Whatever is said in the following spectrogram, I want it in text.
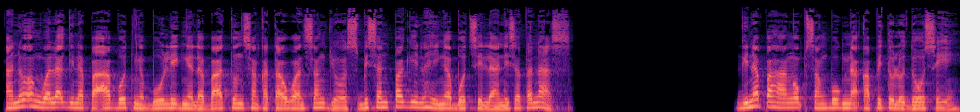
Ano ang wala ginapaabot nga bulig nga labaton sang katawan sang Dios bisan pa ginahingabot sila ni Satanas? Ginapahangop sang bugna kapitulo 12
